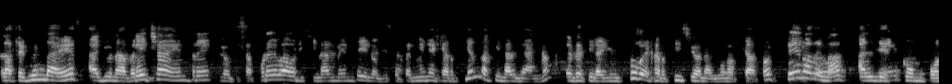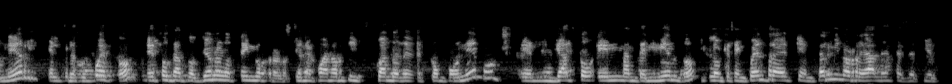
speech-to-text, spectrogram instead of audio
la segunda es, hay una brecha entre lo que se aprueba originalmente y lo que se termina ejerciendo a final de año. Es decir, hay un subejercicio en algunos casos, pero además, al descomponer el presupuesto, estos datos yo no los tengo, pero los tiene Juan Ortiz, cuando descomponemos el gasto en mantenimiento, lo que se encuentra es que en términos reales, es decir,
